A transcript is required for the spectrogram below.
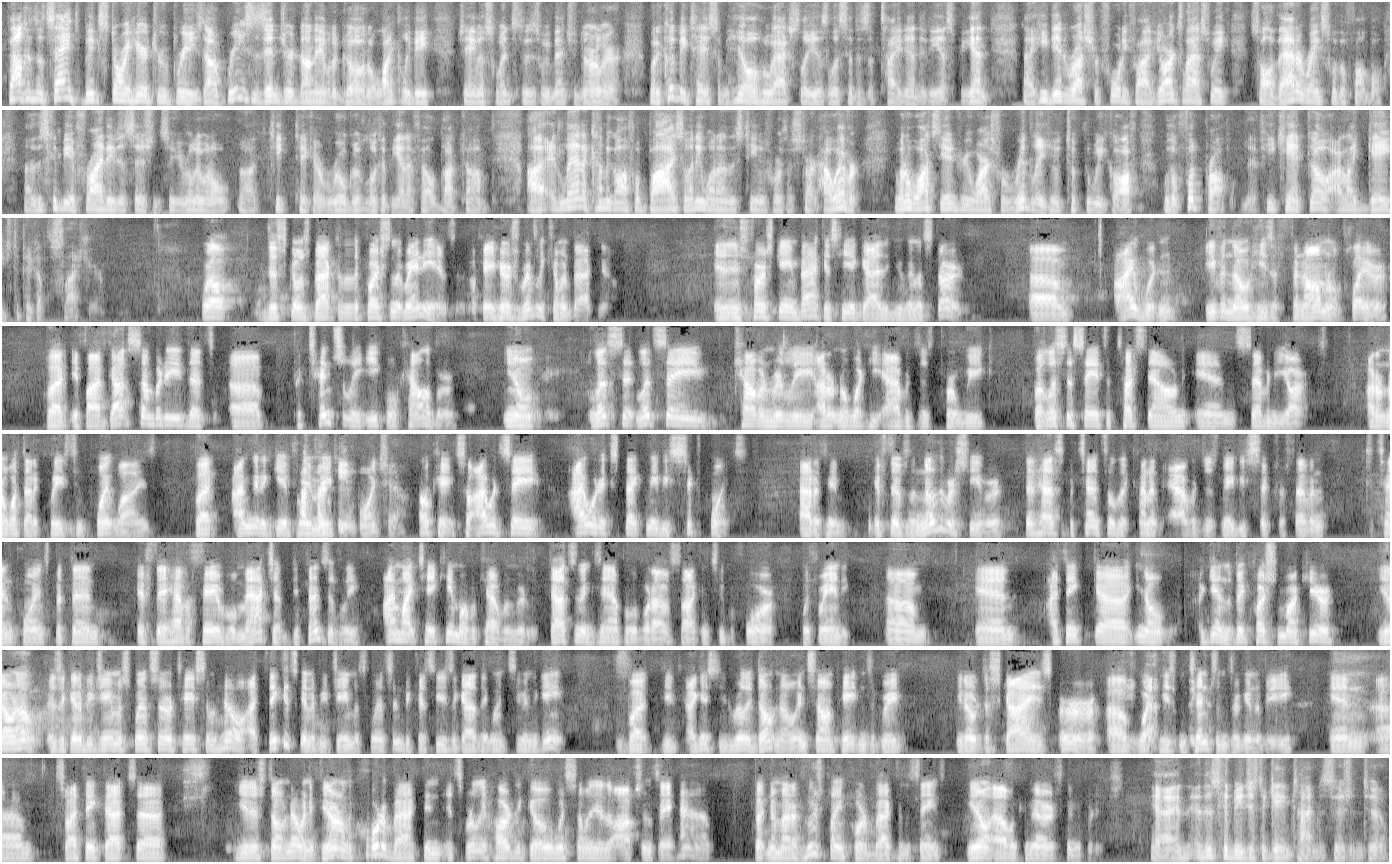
Falcons and Saints, big story here, Drew Brees. Now, Brees is injured, not able to go. It'll likely be Jameis Winston, as we mentioned earlier, but it could be Taysom Hill, who actually is listed as a tight end at ESPN. Now, he did rush for 45 yards last week, saw that erased with a fumble. Now, this could be a Friday decision, so you really want to uh, take, take a real good look at the NFL.com. Uh, Atlanta coming off a bye, so anyone on this team is worth a start. However, you want to watch the injury wires for Ridley, who took the week off with a foot problem. If he can't go, I like Gage to pick up the slack here. Well, this goes back to the question that Randy answered. Okay, here's Ridley coming back now. In his first game back, is he a guy that you're going to start? Um, I wouldn't, even though he's a phenomenal player. But if I've got somebody that's uh, potentially equal caliber, you know, let's say, let's say Calvin Ridley. I don't know what he averages per week, but let's just say it's a touchdown and 70 yards. I don't know what that equates to point wise but I'm going to give him 13 maybe, points. Yeah. Okay, so I would say I would expect maybe six points out of him. If there's another receiver that has the potential that kind of averages maybe six or seven to ten points, but then if they have a favorable matchup defensively, I might take him over Calvin Ridley. That's an example of what I was talking to before with Randy. Um, and I think uh, you know, again, the big question mark here you don't know. Is it going to be Jameis Winston or Taysom Hill? I think it's going to be Jameis Winston because he's the guy they went to in the game. But you, I guess you really don't know. And Sean Payton's a great, you know, disguiser of what his intentions are going to be. And um, so I think that's, uh, you just don't know. And if you don't know the quarterback, then it's really hard to go with some of the other options they have. But no matter who's playing quarterback for the Saints, you know Alvin Kamara is going to produce. Yeah, and, and this could be just a game time decision too.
